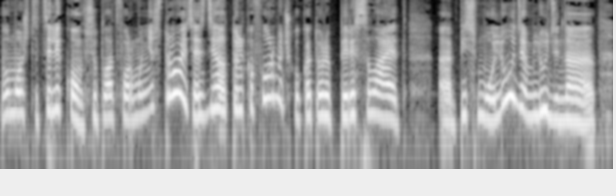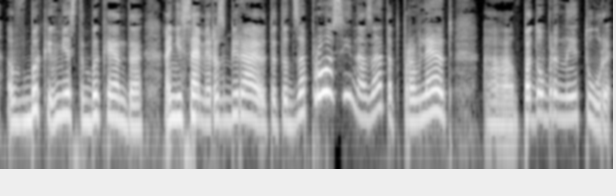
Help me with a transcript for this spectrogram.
вы можете целиком всю платформу не строить, а сделать только формочку, которая пересылает э, письмо людям. Люди на, в бэк, вместо бэкэнда, они сами разбирают этот запрос и назад отправляют э, подобранные туры.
